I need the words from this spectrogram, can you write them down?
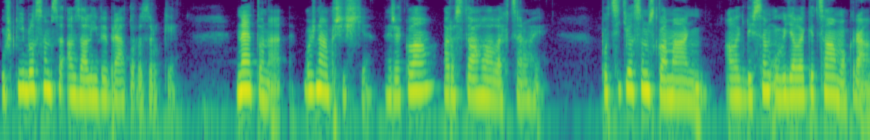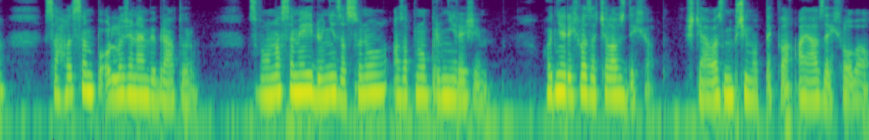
Už klíbil jsem se a vzal jí vibrátor z ruky. Ne, to ne, možná příště, řekla a roztáhla lehce nohy. Pocítil jsem zklamání, ale když jsem uviděl, jak je celá mokrá, sahl jsem po odloženém vibrátoru. Zvolna jsem jej do ní zasunul a zapnul první režim. Hodně rychle začala vzdychat. Šťáva z ní přímo tekla a já zrychloval.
